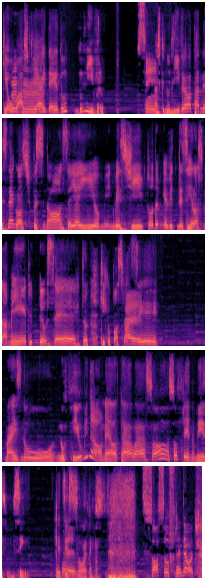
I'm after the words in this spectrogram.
Que eu Uhum. acho que é a ideia do, do livro. Sim. Acho que no livro ela tá nesse negócio, tipo assim, nossa, e aí? Eu investi toda a minha vida nesse relacionamento e deu certo, o que, que eu posso É. fazer? Mas no, no filme, não, né? Ela tá lá só sofrendo mesmo, assim. Quer dizer, É. só, né? Só sofrendo é ótimo.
